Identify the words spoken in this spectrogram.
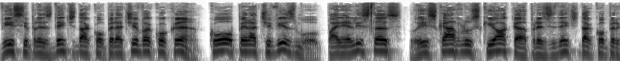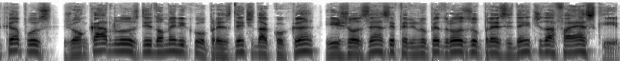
vice-presidente da cooperativa Cocan. Cooperativismo, painelistas Luiz Carlos Quioca, presidente da Cooper Campos, João Carlos de Domênico, presidente da Cocan e José Zeferino Pedroso, presidente da FAESC.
